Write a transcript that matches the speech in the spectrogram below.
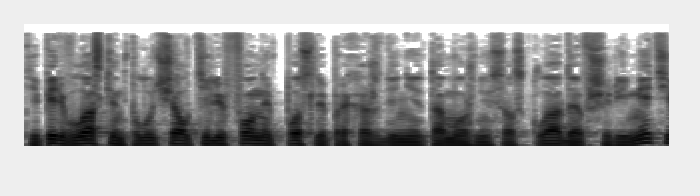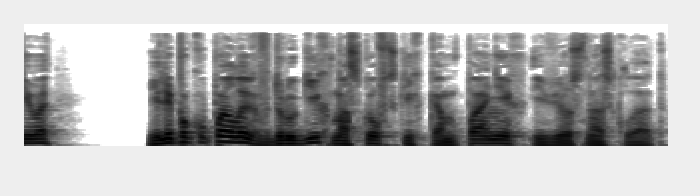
Теперь Власкин получал телефоны после прохождения таможни со склада в Шереметьево или покупал их в других московских компаниях и вез на склад.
